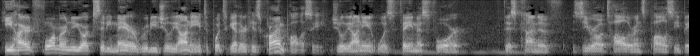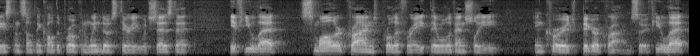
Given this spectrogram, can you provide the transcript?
he hired former New York City Mayor Rudy Giuliani to put together his crime policy. Giuliani was famous for this kind of zero tolerance policy based on something called the broken windows theory, which says that if you let smaller crimes proliferate, they will eventually encourage bigger crimes. So if you let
